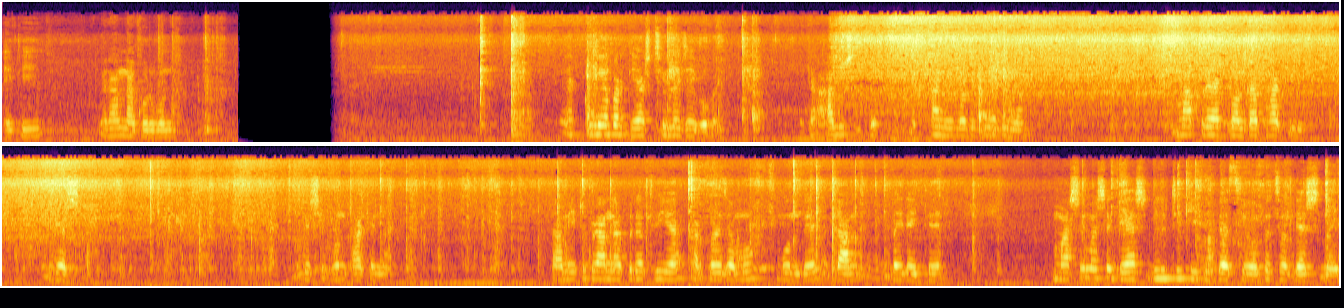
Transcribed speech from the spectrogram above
এটি রান্না করব না। এক্ষুনি আবার গ্যাস চলে যাইব ভাই। এটা আলু সিদ্ধ। পানি লগে দিয়ে দিলাম। মাত্র এক ঘণ্টা থাকি গ্যাসটা। বেশিক্ষণ থাকে না। তা আমি একটু রান্না করে থুইয়া তারপরে যাব বন্ধে দান বাইরাইতে মাসে মাসে গ্যাস বিল ঠিকই দিতে আছি অথচ গ্যাস নেই।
